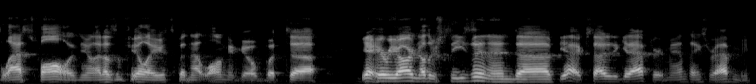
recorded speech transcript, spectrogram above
last fall, and you know that doesn't feel like it's been that long ago. But uh, yeah, here we are, another season, and uh, yeah, excited to get after it, man. Thanks for having me.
